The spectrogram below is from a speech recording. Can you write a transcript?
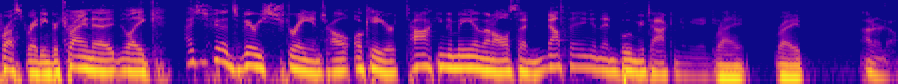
frustrating if you're trying to, like, I just feel it's very strange how, okay, you're talking to me and then all of a sudden nothing and then boom, you're talking to me again. right, right. I don't know.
